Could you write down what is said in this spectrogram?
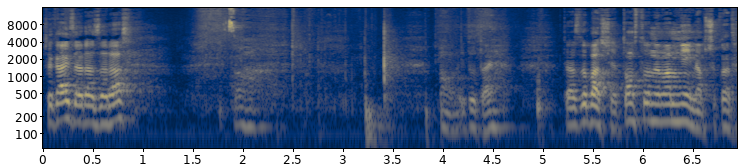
Czekaj, zaraz, zaraz. O. o, i tutaj. Teraz zobaczcie, tą stronę mam mniej na przykład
